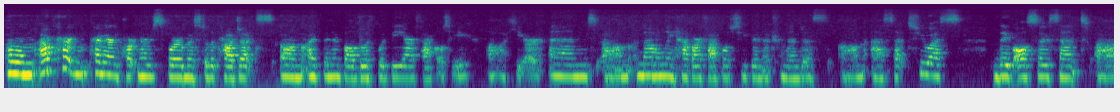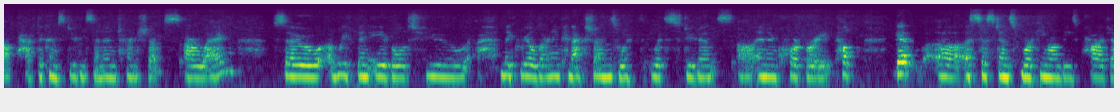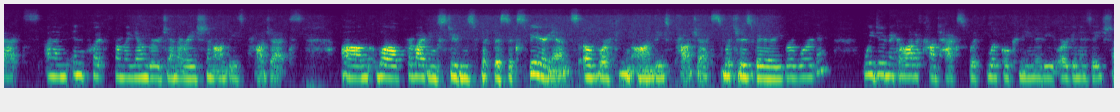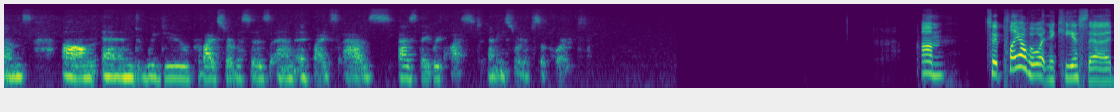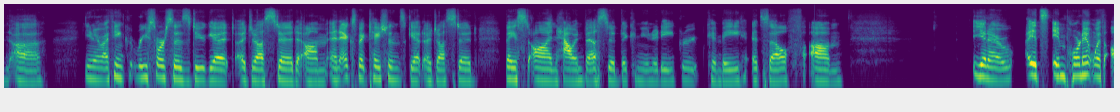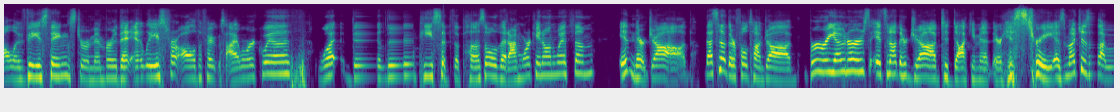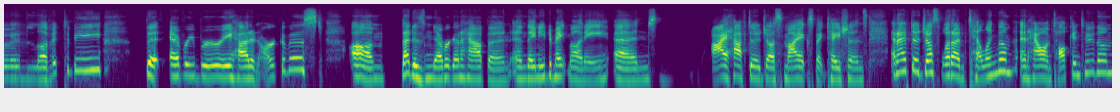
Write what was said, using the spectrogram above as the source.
Um, our primary partners for most of the projects um, I've been involved with would be our faculty uh, here. And um, not only have our faculty been a tremendous um, asset to us, they've also sent uh, practicum students and internships our way. So we've been able to make real learning connections with, with students uh, and incorporate, help get uh, assistance working on these projects and input from a younger generation on these projects um, while providing students with this experience of working on these projects, which is very rewarding. We do make a lot of contacts with local community organizations um, and we do provide services and advice as, as they request any sort of support. Um, to play off of what Nakia said, uh, you know, I think resources do get adjusted um, and expectations get adjusted based on how invested the community group can be itself. Um, you know, it's important with all of these things to remember that at least for all the folks I work with, what the little piece of the puzzle that I'm working on with them in their job. That's not their full time job. Brewery owners, it's not their job to document their history. As much as I would love it to be that every brewery had an archivist, um, that is never going to happen. And they need to make money. And I have to adjust my expectations and I have to adjust what I'm telling them and how I'm talking to them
